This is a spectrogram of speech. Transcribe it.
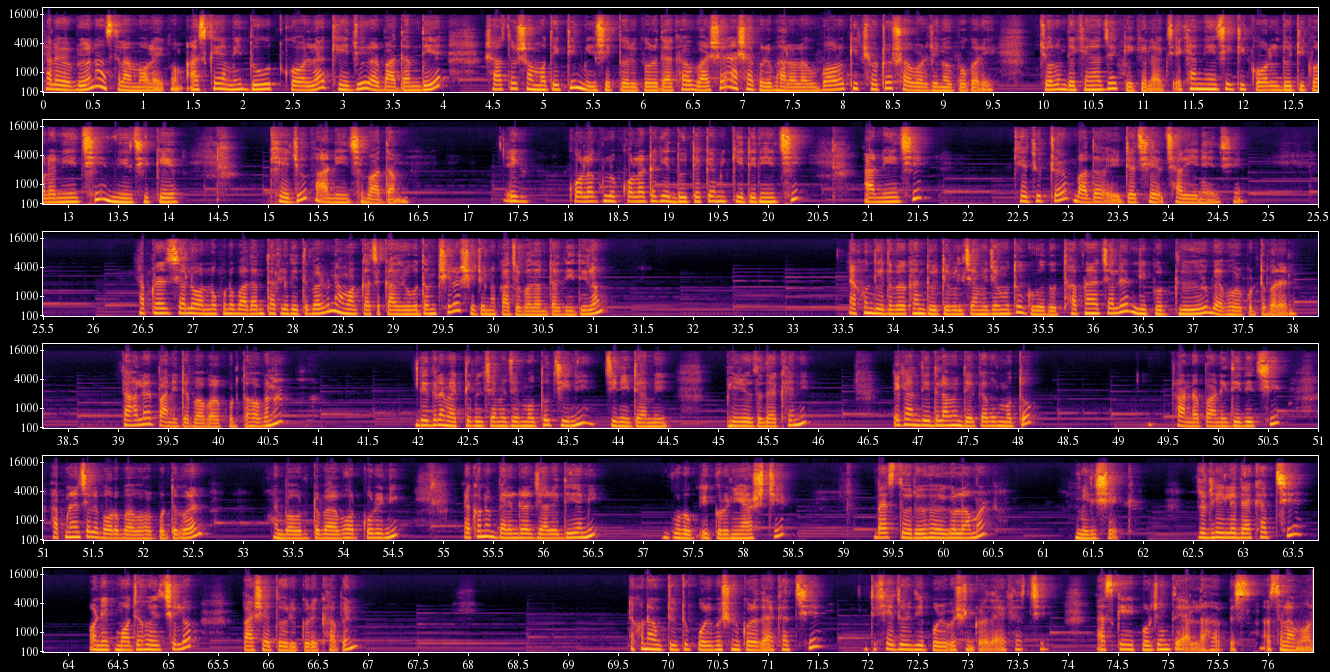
Hello everyone আসসালামু আলাইকুম। আজকে আমি দুধ, কলা, খেজুর আর বাদাম দিয়ে স্বাস্থ্যসম্মত একটি মিল্কশেক তৈরি করে দেখাবো বাসায়। আশা করি ভালো লাগবে। বড় কি ছোট, সবার জন্য উপকারী। চলুন দেখে না যায় কে কে লাগছে। এখানে নিয়েছি একটি কল, দুইটি কলা নিয়েছি। নিয়েছি কে? খেজুর আর নিয়েছি বাদাম। এই কলাগুলো, কলাটাকে দুইটাকে আমি কেটে নিয়েছি। আর নিয়েছি খেজুরটা বাদাম এটা ছাড়িয়ে নিয়েছি। আপনারা চাইলে অন্য কোনো বাদাম থাকলে দিতে পারবেন। আমার কাছে কাজু বাদাম ছিল, সেজন্য কাজু বাদামটা দিয়ে দিলাম। এখন দিয়ে দেবো এখানে দুই টেবিল চামচের মতো গুঁড়ো দুধ। আপনারা চাইলে লিকুইড দুধও ব্যবহার করতে পারেন। তাহলে আর পানিটা ব্যবহার করতে হবে না। দিয়ে দিলাম এক টেবিল চামচের মতো চিনি। চিনিটা আমি ভিডিওতে দেখেনি। এখানে দিয়ে দিলাম আমি দেড় কাপের মতো ঠান্ডা পানি দিয়ে দিচ্ছি। আপনারা চাইলে বড় ব্যবহার করতে পারেন। বড়টা ব্যবহার করিনি এখনও ব্যালেন্ডার জারে দিয়ে আমি গুঁড়ো ই করে নিয়ে আসছি। ব্যাস, তৈরি হয়ে গেল আমার মিল্কশেক। ঢেলে দেখাচ্ছি, অনেক মজা হয়েছিল। বাসায় তৈরি করে খাবেন। এখন আমি একটু একটু পরিবেশন করে দেখাচ্ছি। একটু খেজুর দিয়ে পরিবেশন করে দেখাচ্ছি। আজকে এই পর্যন্তই, আল্লাহ হাফেজ। আসসালামু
